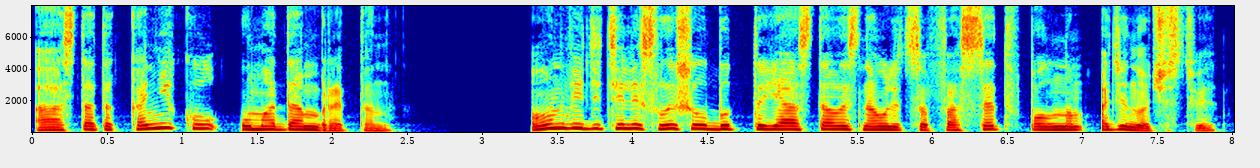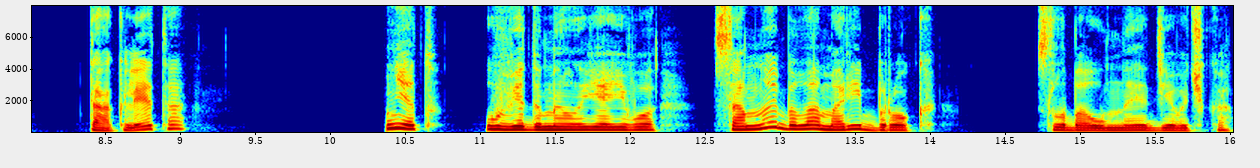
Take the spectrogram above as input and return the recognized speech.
а остаток каникул у мадам Бреттон. Он, видите ли, слышал, будто я осталась на улице Фассет в полном одиночестве. Так ли это? Нет, уведомила я его, со мной была Мари Брок, слабоумная девочка.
